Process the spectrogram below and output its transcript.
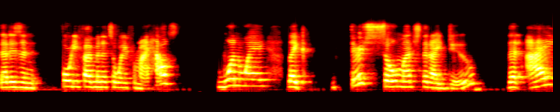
that isn't 45 minutes away from my house one way like there's so much that i do that i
